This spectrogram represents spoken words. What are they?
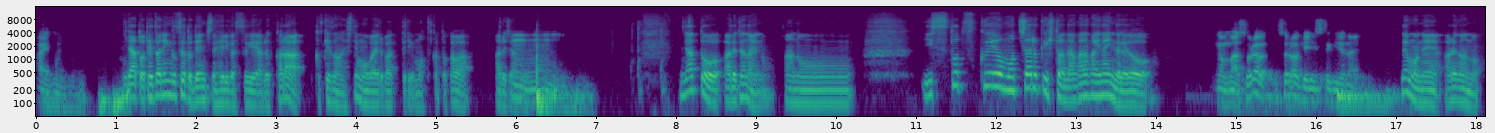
はいはいはい。で、あとテザリングすると電池の減りがすげえあるから、掛け算してモバイルバッテリーを持つかとかはあるじゃん、ねで、あと、あれじゃないの？あのー椅子と机を持ち歩く人はなかなかいないんだけど、うん。まあ、それは、それは現実的じゃない。でもね、あれなの。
